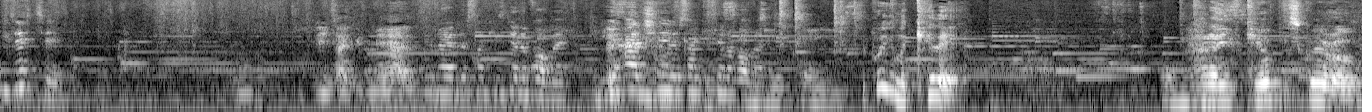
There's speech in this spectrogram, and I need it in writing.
he's eating. Did he take it from your hand? You know, it looks like he's going to vomit. Your hand looks like he's going to vomit. You're probably gonna kill it. Hannah, you've killed the squirrel.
